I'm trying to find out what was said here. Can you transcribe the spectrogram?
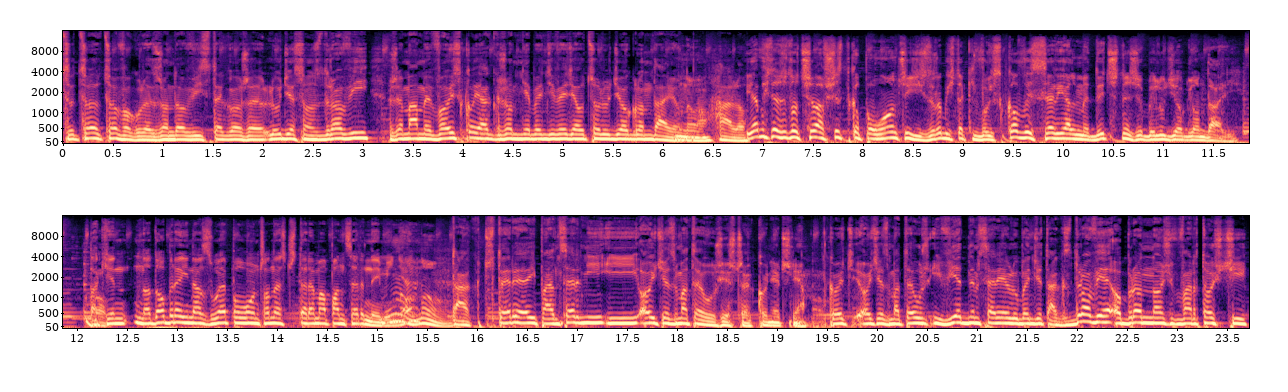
co, co, co w ogóle z rządowi z tego, że ludzie są zdrowi, że mamy wojsko, jak rząd nie będzie wiedział, co ludzie oglądają? No, halo. Ja myślę, że to trzeba wszystko połączyć i zrobić taki wojskowy serial medyczny, żeby ludzie oglądali. Takie na dobre i na złe połączone z czterema pancernymi, nie? No, no. Tak, cztery i pancerni i ojciec Mateusz jeszcze koniecznie. Ko- Ojciec Mateusz i w jednym serialu będzie tak, zdrowie, obronność, wartości,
